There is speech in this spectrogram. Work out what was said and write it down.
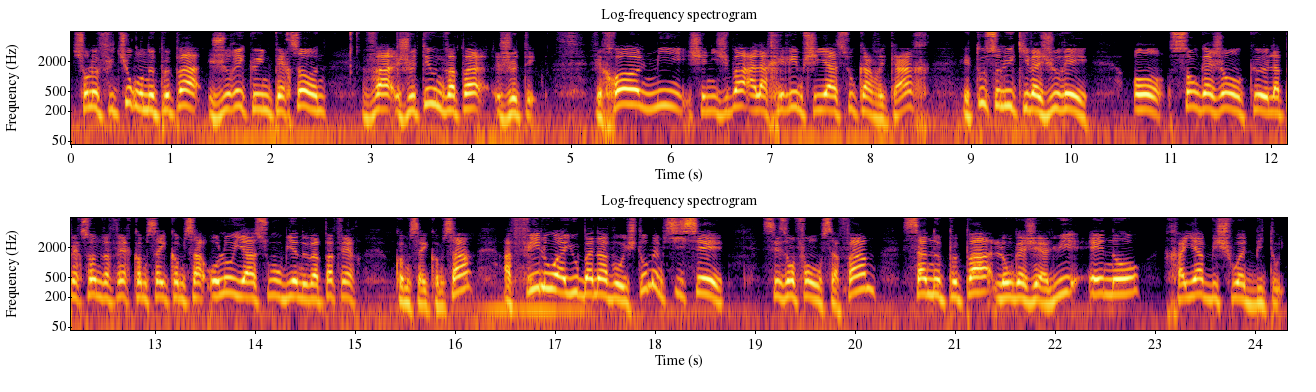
sur le futur, on ne peut pas jurer qu'une personne va jeter ou ne va pas jeter. Et tout celui qui va jurer en s'engageant que la personne va faire comme ça et comme ça, olo yasu ou bien ne va pas faire comme ça et comme ça, afilu ayubanavo ishto, même si c'est ses enfants ou sa femme, ça ne peut pas l'engager à lui, eno chaya bishwat bitui.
